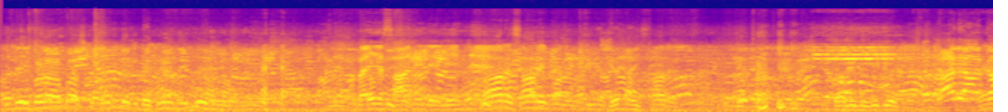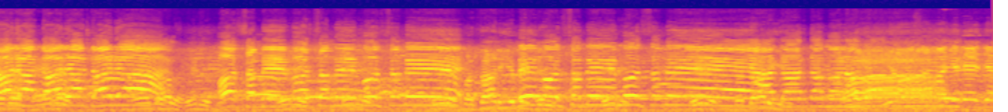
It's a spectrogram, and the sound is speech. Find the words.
अरे बड़ा बस करो नहीं तो देखने नहीं कोई भाई ये सारी ले ली सारे सारे बन सारे। चाली की वीडियो। दारा दारा दारा दारा मौसमे मौसमे मौसमे है। बे मौसमे मौसमे है। आजार दा मरहबा समझ ले जे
